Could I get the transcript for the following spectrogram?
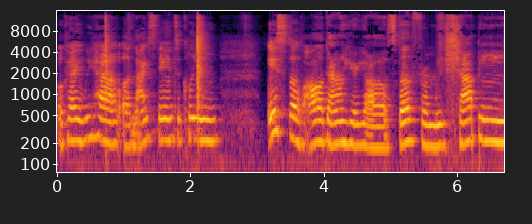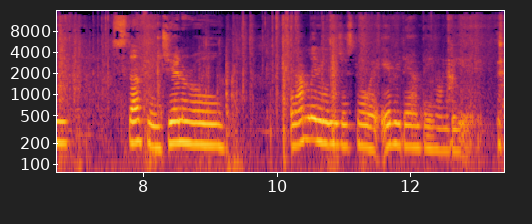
Okay, we have a nightstand to clean. It's stuff all down here, y'all. Stuff from me shopping, stuff in general. And I'm literally just throwing every damn thing on the bed.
